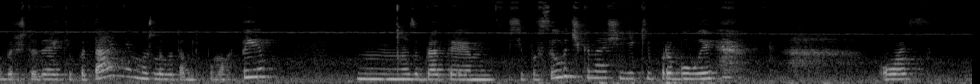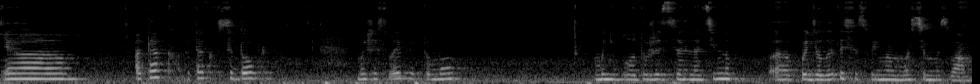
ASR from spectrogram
вирішити деякі питання, можливо, там допомогти, М, забрати всі посилочки наші, які прибули. Ось. Е, А так, а так все добре. Ми щасливі, тому мені було дуже сильно цінно е, поділитися своїми емоціями з вами.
